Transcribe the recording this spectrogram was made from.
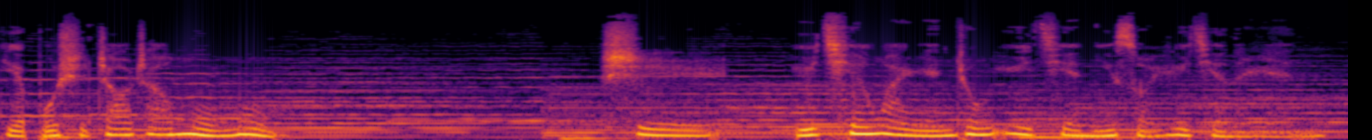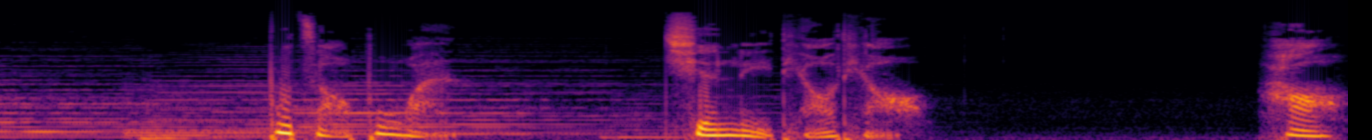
也不是朝朝暮暮，是于千万人中遇见你所遇见的人，不早不晚，千里迢迢。好，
